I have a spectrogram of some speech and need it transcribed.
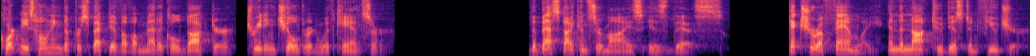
Courtney's honing the perspective of a medical doctor treating children with cancer. The best I can surmise is this Picture a family in the not too distant future.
